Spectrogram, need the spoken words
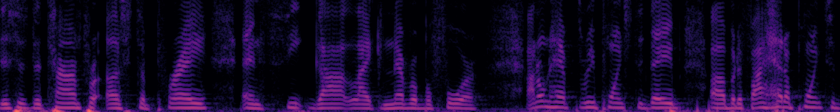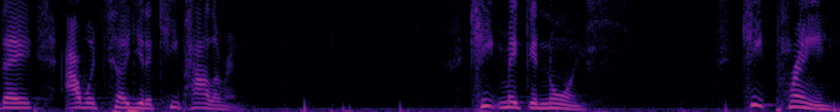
This is the time for us to pray and seek God like never before. I don't have three points today, uh, but if I had a point today, I would tell you to keep hollering, keep making noise, keep praying,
